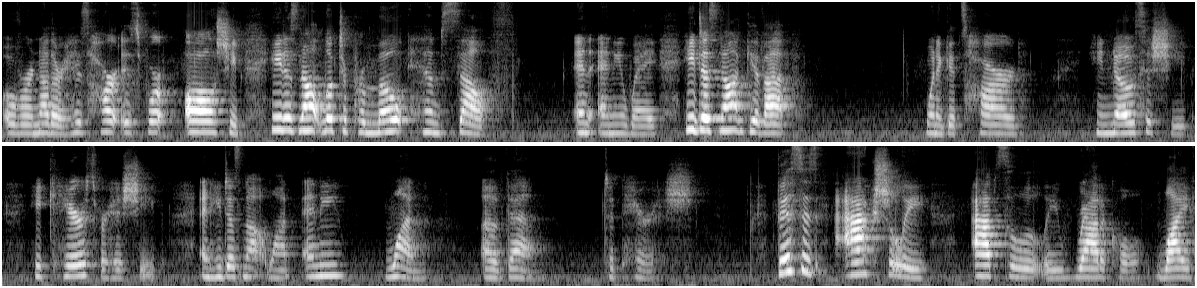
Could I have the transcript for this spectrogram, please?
over another. His heart is for all sheep. He does not look to promote himself in any way. He does not give up when it gets hard. He knows his sheep, he cares for his sheep, and he does not want any one of them to perish. This is actually absolutely radical, life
